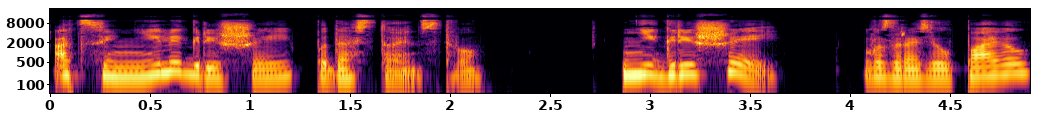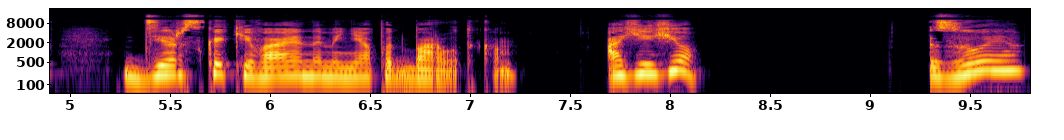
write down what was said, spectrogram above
оценили грешей по достоинству. «Не грешей», — возразил Павел, дерзко кивая на меня подбородком, — «а ее». Зоя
